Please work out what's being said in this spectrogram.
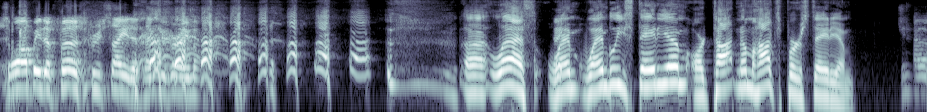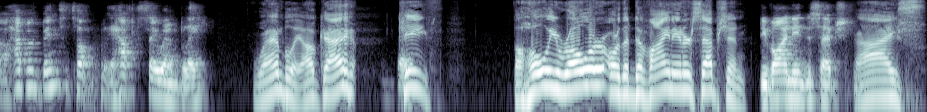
so I'll be the first Crusader. Thank you very much. Uh, Les, Wem- Wembley Stadium or Tottenham Hotspur Stadium? You know, I haven't been to Tottenham, but I have to say Wembley. Wembley, okay. Keith, the Holy Roller or the Divine Interception? Divine interception. Nice.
